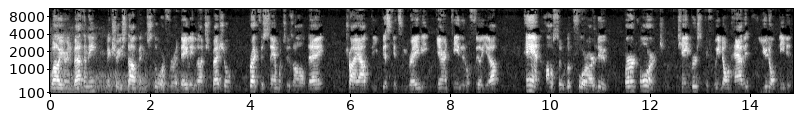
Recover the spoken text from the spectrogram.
While you're in Bethany, make sure you stop in the store for a daily lunch special, breakfast sandwiches all day. Try out the biscuits and gravy, guaranteed it'll fill you up. And also look for our new burnt orange chambers. If we don't have it, you don't need it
